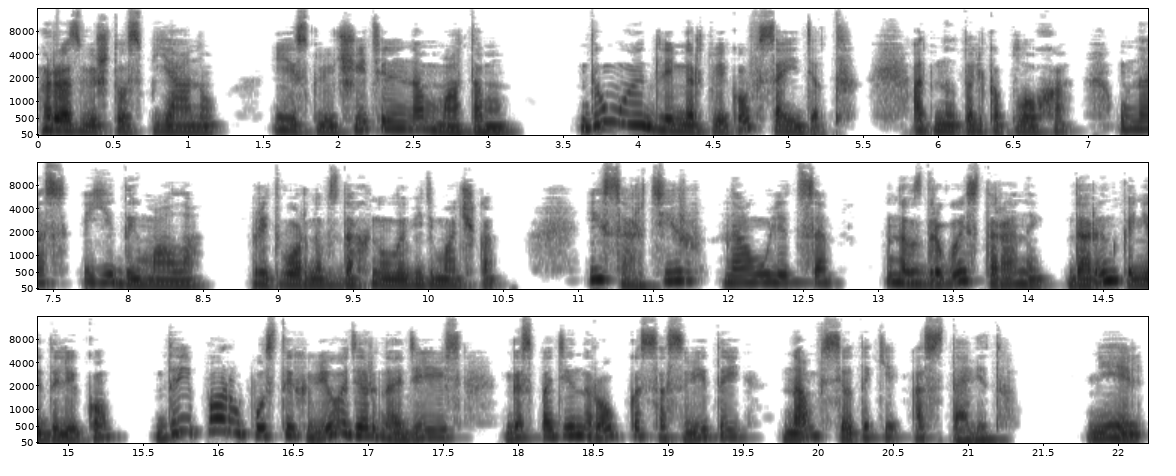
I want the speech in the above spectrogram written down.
Разве что с пьяну и исключительно матом. Думаю, для мертвяков сойдет. Одно только плохо. У нас еды мало, притворно вздохнула ведьмачка. И сортир на улице. Но, с другой стороны, до рынка недалеко. Да и пару пустых ведер, надеюсь, господин Рокко со свитой нам все-таки оставит. «Нель,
